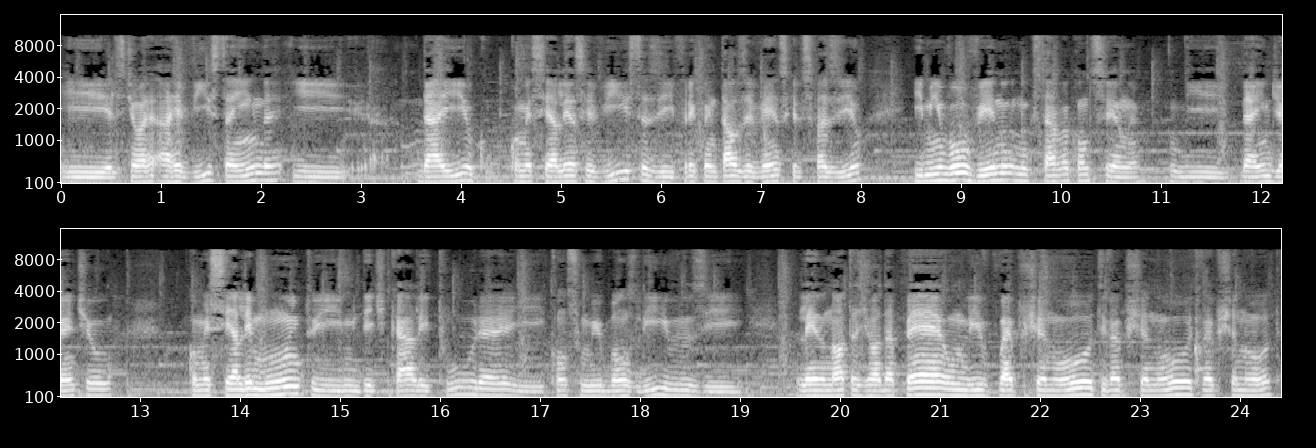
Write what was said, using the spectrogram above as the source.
e eles tinham a, a revista ainda e daí eu comecei a ler as revistas e frequentar os eventos que eles faziam e me envolver no, no que estava acontecendo. Né? E daí em diante eu comecei a ler muito e me dedicar à leitura e consumir bons livros e lendo notas de rodapé, um livro vai puxando outro e vai puxando outro, vai puxando outro.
